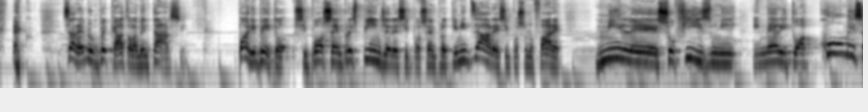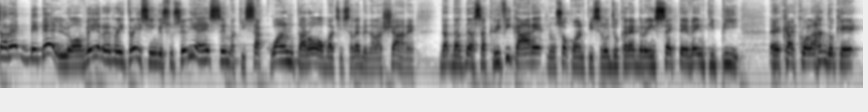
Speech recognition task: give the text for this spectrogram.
ecco, sarebbe un peccato lamentarsi. Poi ripeto, si può sempre spingere, si può sempre ottimizzare, si possono fare mille sofismi in merito a come sarebbe bello avere il ray tracing su serie S, ma chissà quanta roba ci sarebbe da lasciare, da, da, da sacrificare. Non so quanti se lo giocherebbero in 720p eh, calcolando che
